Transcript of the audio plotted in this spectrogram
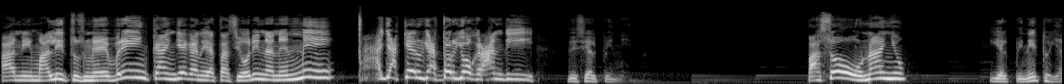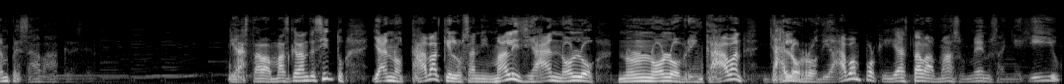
animalitos me brincan, llegan y hasta se orinan en mí. Ah, ya quiero, ya estoy yo grande, decía el pinito. Pasó un año y el pinito ya empezaba a crecer ya estaba más grandecito, ya notaba que los animales ya no lo, no, no lo brincaban, ya lo rodeaban porque ya estaba más o menos añejillo.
